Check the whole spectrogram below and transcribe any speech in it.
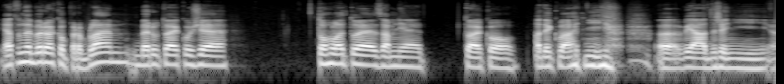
Já to neberu jako problém, beru to jako, že tohle to je za mě to jako adekvátní eh, vyjádření eh,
